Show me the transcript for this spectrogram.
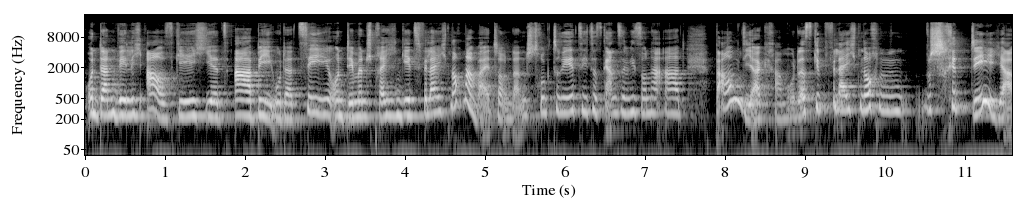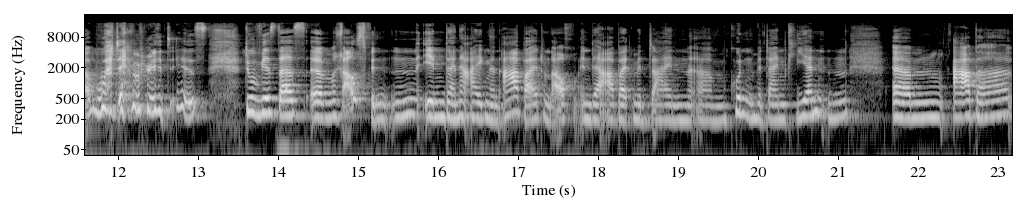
Und dann wähle ich aus, gehe ich jetzt A, B oder C und dementsprechend geht es vielleicht nochmal weiter und dann strukturiert sich das Ganze wie so eine Art Baumdiagramm. Oder es gibt vielleicht noch einen Schritt D, ja, whatever it is. Du wirst das ähm, rausfinden in deiner eigenen Arbeit und auch in der Arbeit mit deinen ähm, Kunden, mit deinen Klienten. Ähm, aber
